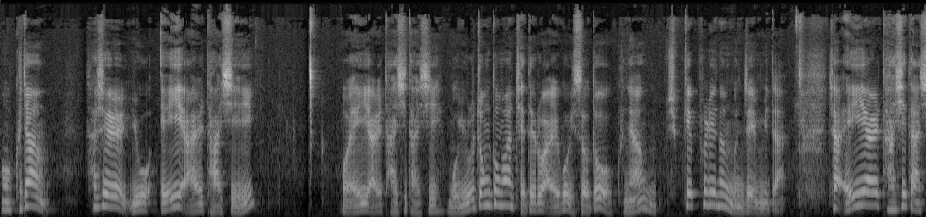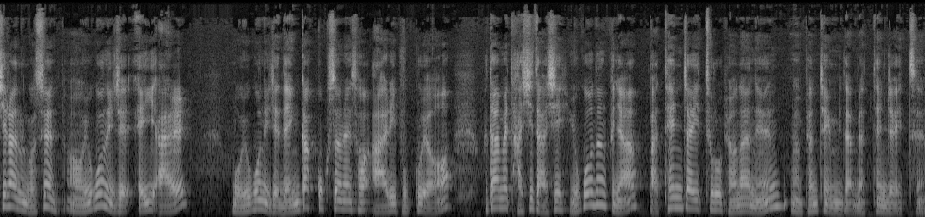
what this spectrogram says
어, 그냥 사실 요 AR 다시 뭐 AR 다시 다시 뭐 요 정도만 제대로 알고 있어도 그냥 쉽게 풀리는 문제입니다. 자, AR 다시 다시라는 것은 어 요거는 이제 AR 뭐 요거는 이제 냉각 곡선에서 R이 붙고요. 그 다음에 다시 다시 요거는 그냥 마텐자이트로 변하는 어, 변태입니다. 마텐자이트.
